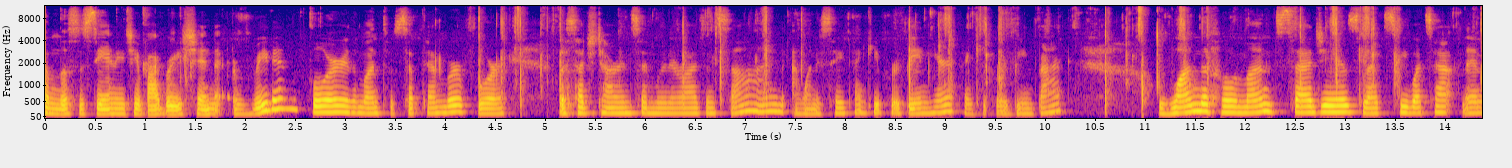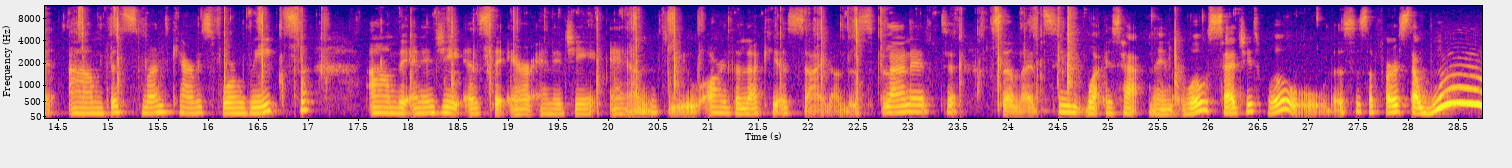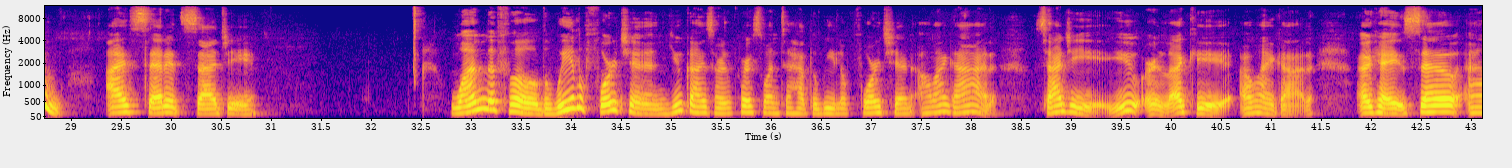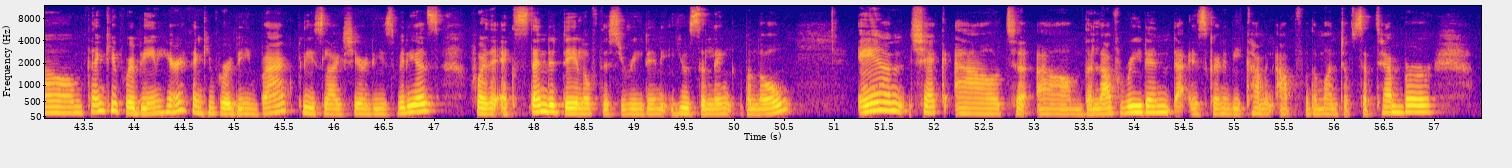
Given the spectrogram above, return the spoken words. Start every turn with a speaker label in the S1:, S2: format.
S1: Welcome. This is the energy vibration reading for the month of September for the Sagittarian Sun, Moon, and Rising sign. I want to say thank you for being here. Thank you for being back. Wonderful month, Sagittarius. Let's see what's happening. Um, this month carries four weeks. Um, the energy is the air energy, and you are the luckiest sign on this planet. So let's see what is happening. Whoa, Sagittarius. Whoa, this is the first time. Woo! I said it, Saggy. Wonderful. The Wheel of Fortune. You guys are the first one to have the Wheel of Fortune. Oh my God. Saggy, you are lucky. Oh my God. Okay, so um, thank you for being here. Thank you for being back. Please like, share these videos. For the extended day of this reading, use the link below and check out um, the love reading that is going to be coming up for the month of September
